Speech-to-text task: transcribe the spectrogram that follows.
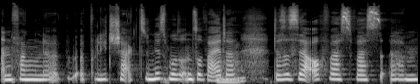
anfangende politischer Aktionismus und so weiter. Mhm. Das ist ja auch was, was ähm,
